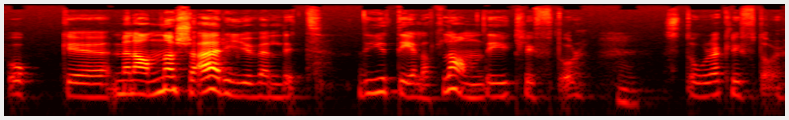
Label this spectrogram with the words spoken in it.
och, eh, men annars så är det ju väldigt, det är ju ett delat land, det är ju klyftor. Mm. Stora klyftor.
